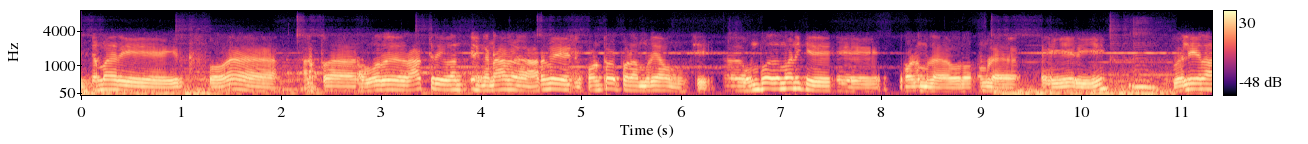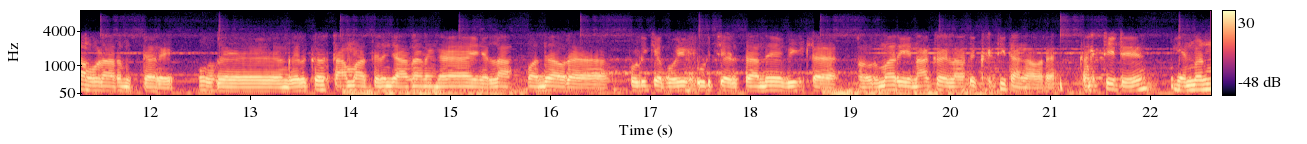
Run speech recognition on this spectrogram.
இந்த மாதிரி இருக்க போக அப்ப ஒரு ராத்திரி வந்து எங்கனால அறவே கண்ட்ரோல் பண்ண முடியாம போச்சு. ஒன்பது மணிக்கு உடம்புல ஒரு உடம்புல ஏறி வெளியெல்லாம் ஓட ஆரம்பிச்சிட்டாரு. ஒரு அங்க இருக்கிற தாமா தெரிஞ்ச அண்ணனுங்க எல்லாம் வந்து அவரை பிடிக்க போய் பிடிச்சி எடுத்தாந்து வீட்டுல ஒரு மாதிரி நாட்கள் எல்லாத்தையும் கட்டிட்டாங்க அவரை. கட்டிட்டு என்னமோ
